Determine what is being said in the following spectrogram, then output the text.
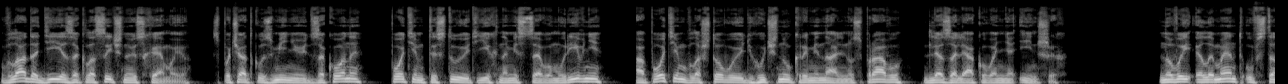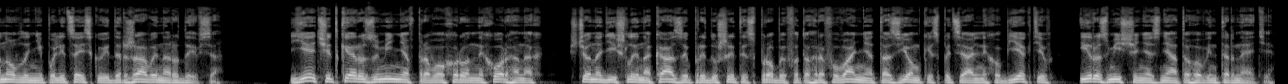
влада діє за класичною схемою: спочатку змінюють закони, потім тестують їх на місцевому рівні, а потім влаштовують гучну кримінальну справу для залякування інших. Новий елемент у встановленні поліцейської держави народився. Є чітке розуміння в правоохоронних органах, що надійшли накази придушити спроби фотографування та зйомки спеціальних об'єктів і розміщення знятого в інтернеті.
